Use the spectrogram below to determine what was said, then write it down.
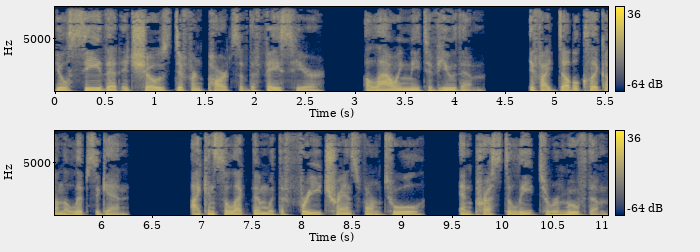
You'll see that it shows different parts of the face here, allowing me to view them. If I double-click on the lips again, I can select them with the free Transform tool and press Delete to remove them.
